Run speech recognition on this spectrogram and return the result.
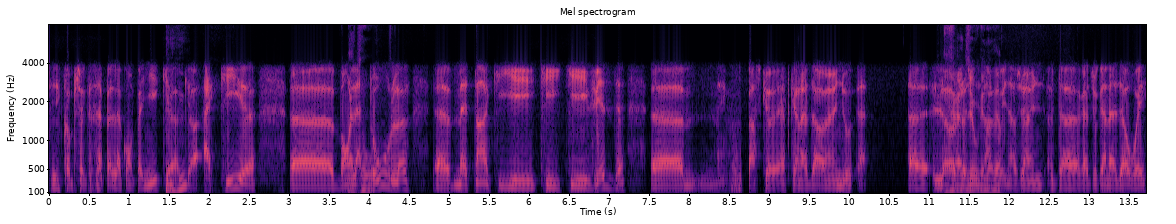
c'est comme ça que s'appelle la compagnie, qui a, mhm. acquis euh, euh, bon la, tour, là, euh, maintenant qui est qui, qui est vide, parce que Air Canada a un, euh, là, Radio-Canada. Dans un, Radio-Canada, oui.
